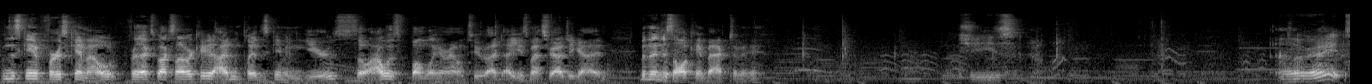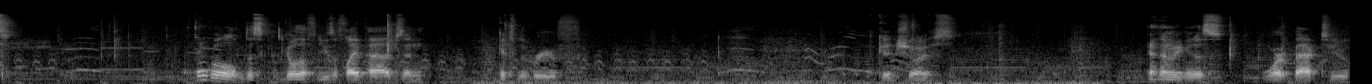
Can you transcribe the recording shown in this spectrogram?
when this game first came out for the Xbox Live Arcade, I hadn't played this game in years, so I was bumbling around too. I, I used my strategy guide, but then this all came back to me. Jeez. All right. I think we'll just go use the flight pads and get to the roof. Good choice. And then we can just warp back to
